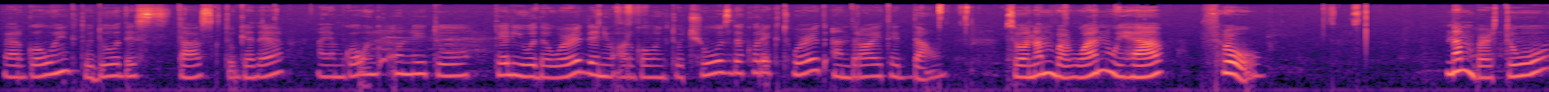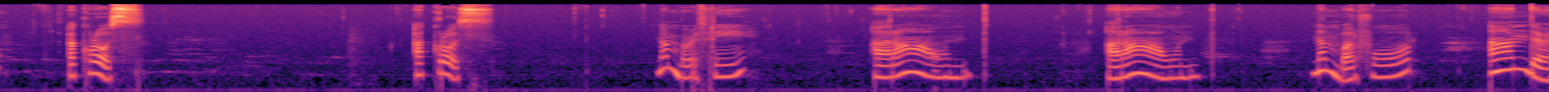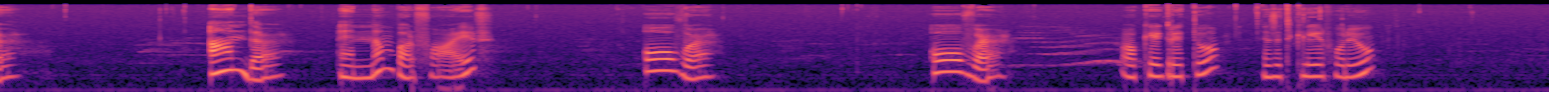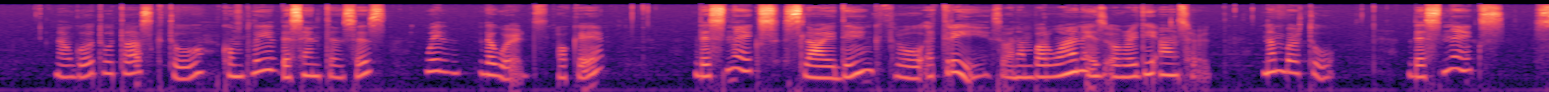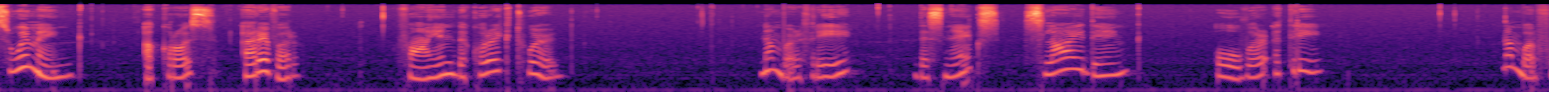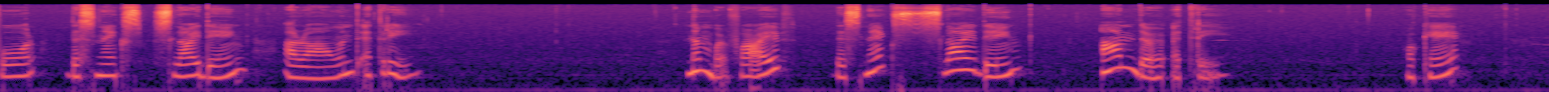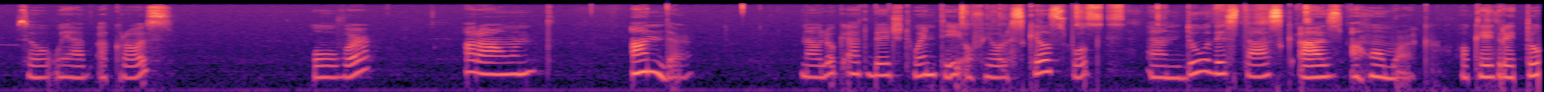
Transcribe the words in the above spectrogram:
We are going to do this task together. I am going only to tell you the word, then you are going to choose the correct word and write it down. So, number one, we have throw. Number two, across. Across. Number three, around. Around. Number four, under. Under. And number five, over. Over. Okay, grade. Is it clear for you? Now go to task two. Complete the sentences with the words. Okay. The snakes sliding through a tree. So number one is already answered. Number two. The snakes swimming across a river. Find the correct word. Number three. The snakes sliding over a tree. Number four. The snakes sliding around a tree. Number five. The snakes sliding under a tree. Okay, so we have across, over, around, under. Now look at page 20 of your skills book and do this task as a homework. Okay, grade 2.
